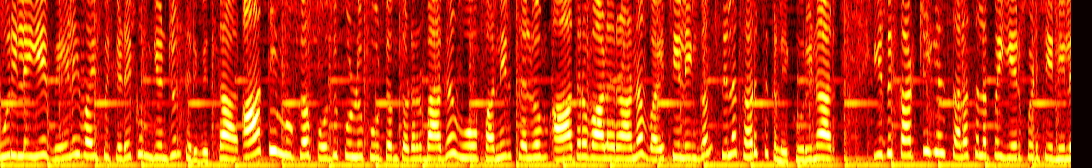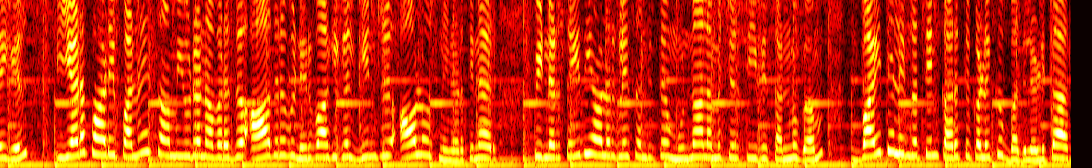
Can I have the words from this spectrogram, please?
ஊரிலேயே வேலைவாய்ப்பு கிடைக்கும் என்றும் தெரிவித்தார். அதிமுக பொதுக்குழு கூட்டம் தொடர்பாக ஓ பன்னீர்செல்வம் ஆதரவாளரான வைத்தியலிங்கம் சில கருத்துக்களை கூறினார். இது கட்சியில் சலசலப்பை ஏற்படுத்திய நிலையில் எடப்பாடி பழனிசாமியுடன் அவரது ஆதரவு நிர்வாகிகள் இன்று ஆலோசனை நடத்தினர். பின்னர் செய்தியாளர்களை சந்தித்த முன்னாள் அமைச்சர் சி வி சண்முகம் வைத்தியலிங்கத்தின் கருத்துக்களுக்கு பதிலளித்தார்.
